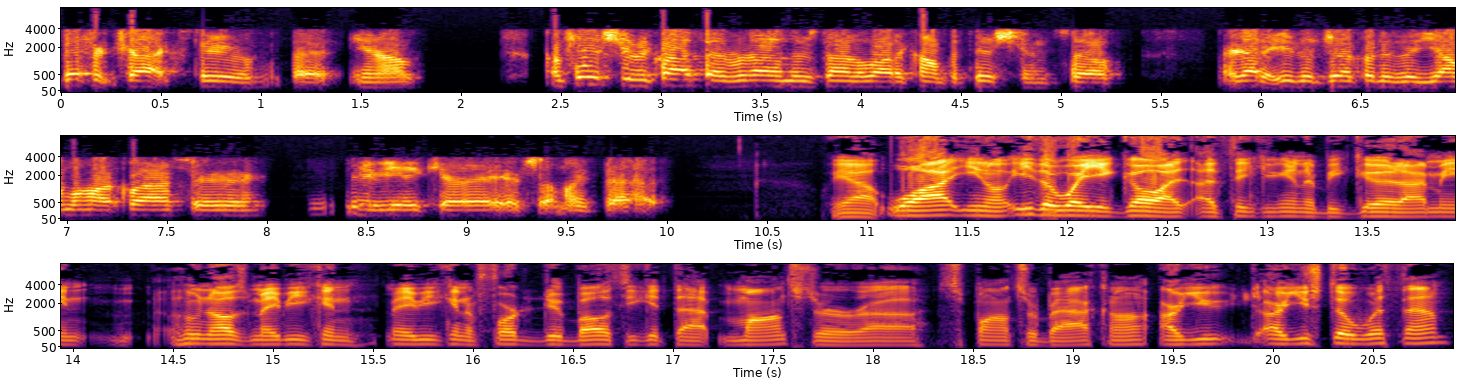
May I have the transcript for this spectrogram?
different tracks too. But you know, unfortunately, the class I run, there's not a lot of competition, so I got to either jump into the Yamaha class or maybe AKA or something like that. Yeah, well, I, you know, either way you go, I, I think you're going to be good. I mean, who knows? Maybe you can, maybe you can afford to do both. You get that monster uh, sponsor back, huh? Are you, are you still with them?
